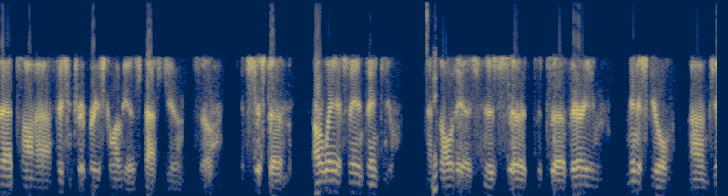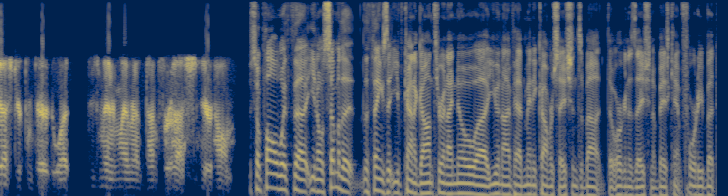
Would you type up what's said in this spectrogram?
vets on a fishing trip British Columbia this past June. So it's just a our way of saying thank you. That's all it is. Is uh, it's a very minuscule um, gesture compared to what these men and women have done for us here at home. So, Paul, with uh, you know some of the, the things that you've kind of gone through, and I know uh, you and I have had many conversations about the organization of Basecamp 40. But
